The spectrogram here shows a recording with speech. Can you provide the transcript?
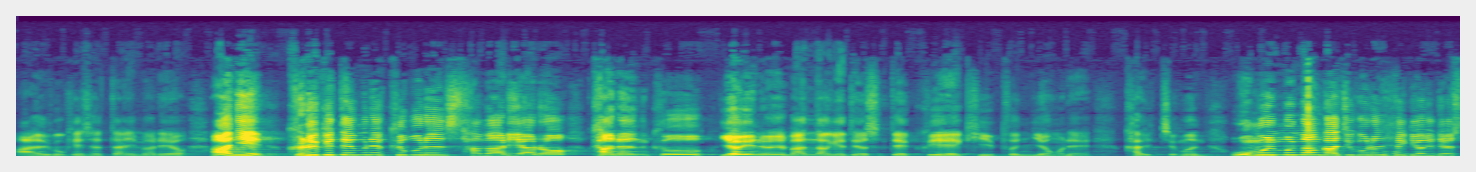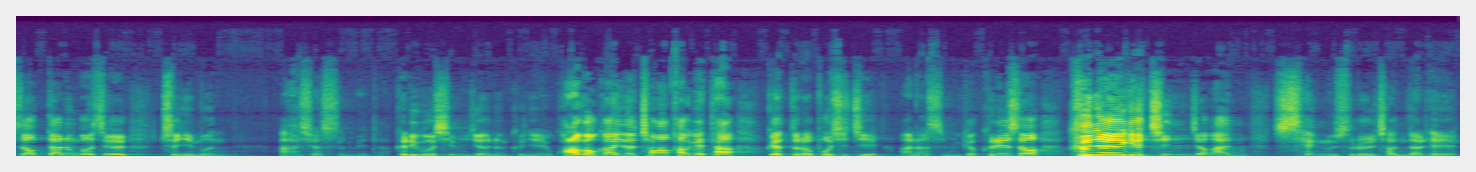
알고 계셨다 이 말이에요. 아니 그렇기 때문에 그분은 사마리아로 가는 그 여인을 만나게 되었을 때 그의 깊은 영혼의 갈증은 오물물만 가지고는 해결될 수 없다는 것을 주님은 아셨습니다. 그리고 심지어는 그녀의 과거까지도 정확하게 다 꿰뚫어 보시지 않았습니까? 그래서 그녀에게 진정한 생수를 전달해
